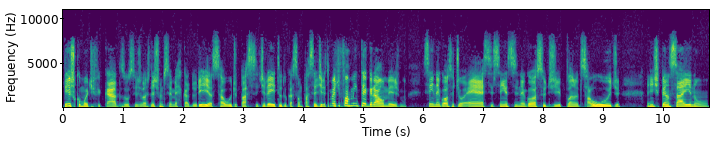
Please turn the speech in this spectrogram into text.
descomodificadas, ou seja, elas deixam de ser mercadoria, saúde passa a ser direito, educação passa a ser direito, mas de forma integral mesmo, sem negócio de OS, sem esse negócio de plano de saúde, a gente pensar aí num,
